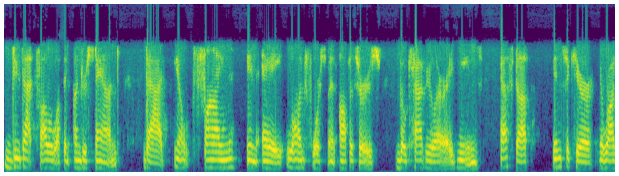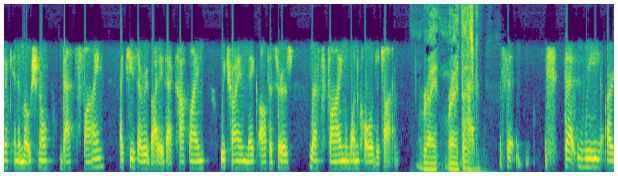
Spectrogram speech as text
do that follow up and understand that, you know, fine in a law enforcement officer's vocabulary means effed up, insecure, neurotic, and emotional, that's fine. I tease everybody that Copline, we try and make officers less fine one call at a time. Right, right. That's that, that we are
